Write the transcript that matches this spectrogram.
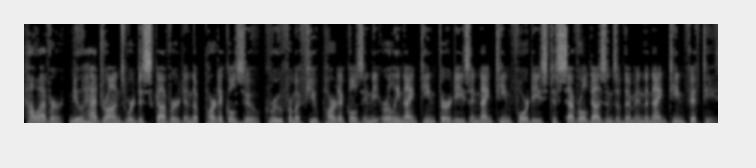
However, new hadrons were discovered and the particle zoo grew from a few particles in the early 1930s and 1940s to several dozens of them in the 1950s.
